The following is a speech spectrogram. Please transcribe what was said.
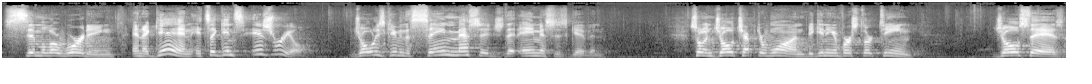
similar wording. And again, it's against Israel. Joel is giving the same message that Amos is given. So in Joel chapter 1, beginning in verse 13, Joel says,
